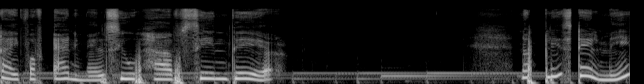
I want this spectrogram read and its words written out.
type of animals you have seen there? Now please tell me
